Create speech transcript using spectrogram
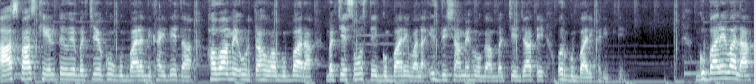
आसपास खेलते हुए बच्चे को गुब्बारा दिखाई देता, हवा में उड़ता हुआ गुब्बारा। बच्चे सोचते, गुब्बारे वाला इस दिशा में होगा, बच्चे जाते और गुब्बारे खरीदते। गुब्बारे वाला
